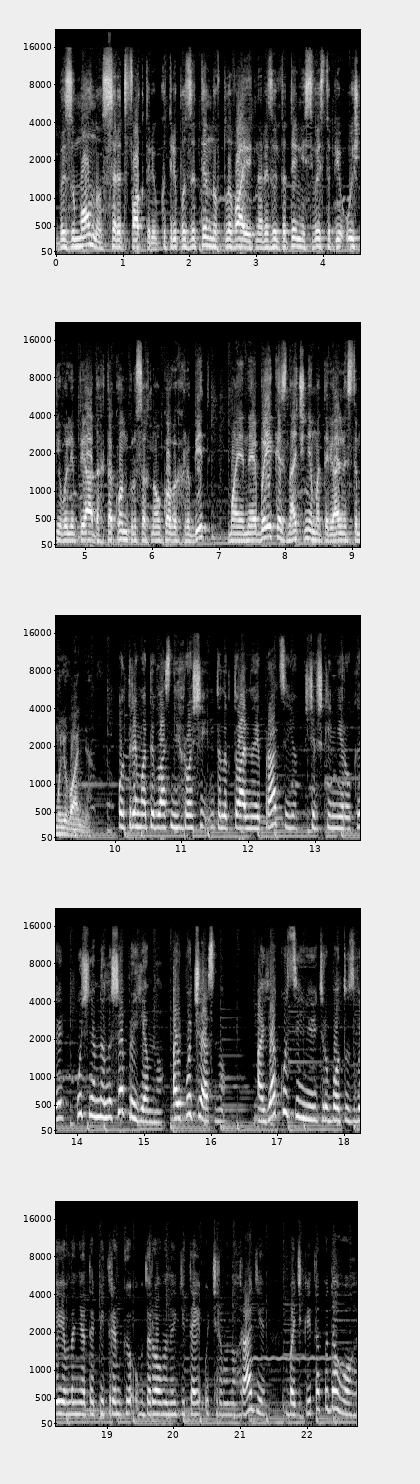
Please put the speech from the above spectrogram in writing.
Безумовно, серед факторів, котрі позитивно впливають на результативність виступів учнів в олімпіадах та конкурсах наукових робіт, має неабияке значення матеріальне стимулювання. Отримати власні гроші інтелектуальною працею ще в шкільні роки учням не лише приємно, а й почесно. А як оцінюють роботу з виявлення та підтримки обдарованих дітей у Червонограді батьки та педагоги?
